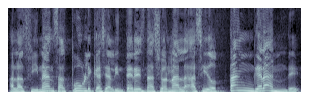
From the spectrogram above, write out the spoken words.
a las finanzas públicas y al interés nacional ha sido tan grande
